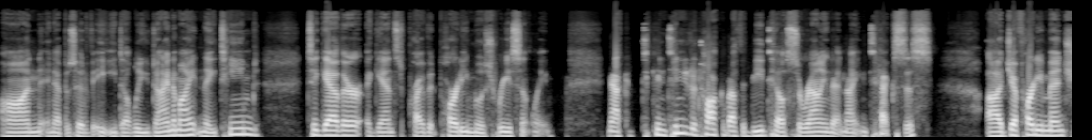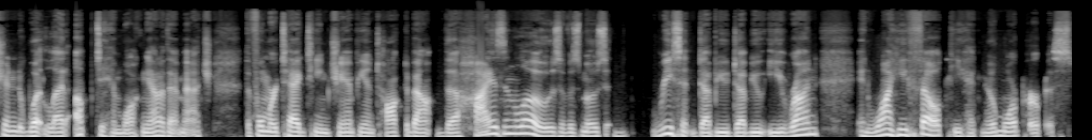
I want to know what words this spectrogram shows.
on an episode of AEW Dynamite, and they teamed together against Private Party most recently. Now, to continue to talk about the details surrounding that night in Texas, uh, Jeff Hardy mentioned what led up to him walking out of that match. The former tag team champion talked about the highs and lows of his most recent WWE run and why he felt he had no more purpose.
